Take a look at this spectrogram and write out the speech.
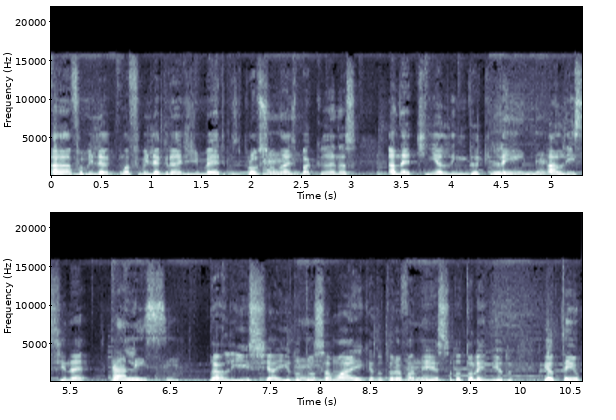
A família, uma família grande de médicos e profissionais é. bacanas. A netinha linda que linda. tem. Alice, né? Alice. Alice, aí, doutor é. Samai, que é a doutora é. Vanessa, doutor Lenildo. Eu tenho,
